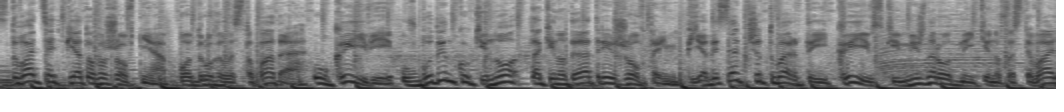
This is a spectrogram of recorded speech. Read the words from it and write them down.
З 25 жовтня по 2 листопада у Києві в будинку кіно та кінотеатрі Жовтень 54-й Київський міжнародний кінофестиваль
